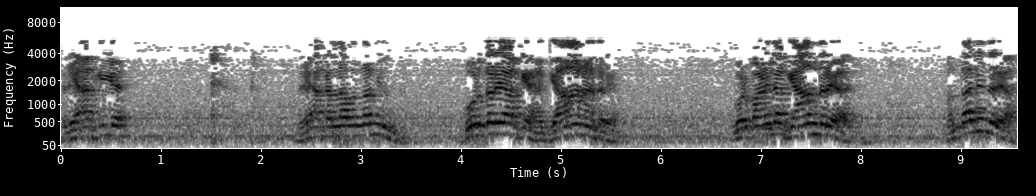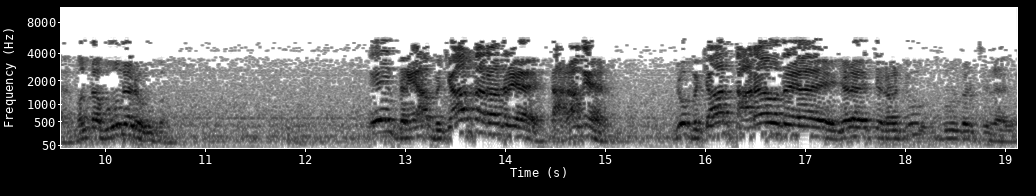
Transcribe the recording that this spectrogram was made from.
ਦਰਿਆ ਕੀ ਹੈ? ਦਰਿਆ ਕੱਲਾ ਬੰਦਾ ਨਹੀਂ ਹੁੰਦਾ। ਗੁਰ ਦਰਿਆ ਕੀ ਗਿਆਨ ਹੈ ਦਰਿਆ। ਗੁਰਬਾਣੀ ਦਾ ਗਿਆਨ ਦਰਿਆ ਹੈ। ਬੰਦਾ ਨਹੀਂ ਦਰਿਆ ਹੈ, ਬੰਦਾ ਬੂੰਦੇ ਰਹੂਗਾ। ਇਹ ਦਰਿਆ ਵਿਚਾਰ ਧਾਰਾ ਦਰਿਆ ਹੈ, ਧਾਰਾ ਕਿਹਾ ਜੋ ਵਿਚਾਰ ਧਾਰਾ ਉਹ ਦਰਿਆ ਹੈ, ਜਿਹੜਾ ਇੱਥੇ ਰਜੂ ਸਮੁੰਦਰ ਚ ਲੈ ਗਿਆ।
